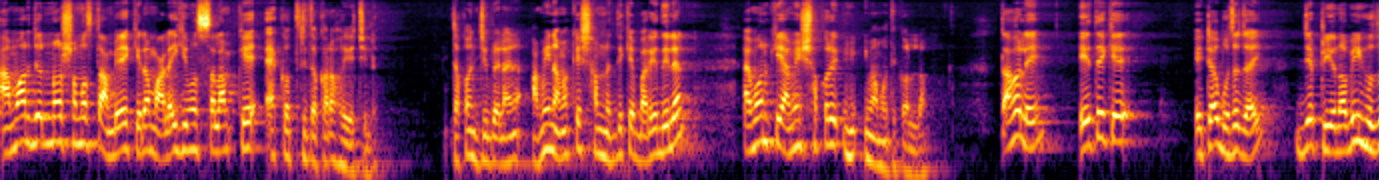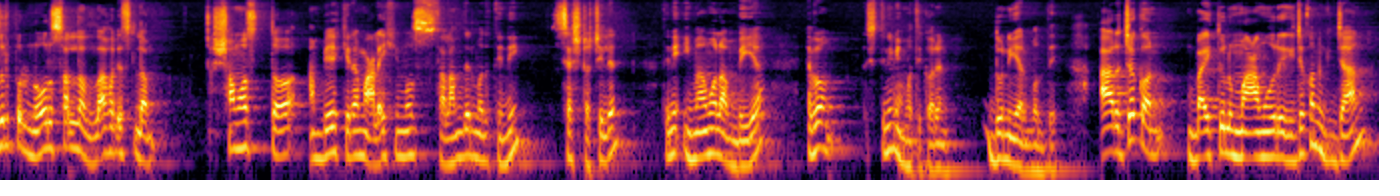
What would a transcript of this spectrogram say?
আমার জন্য সমস্ত আম্বিয়া কিরাম আলাইহিমুসাল্লামকে একত্রিত করা হয়েছিল। তখন জিব্রাইল আমিন আমাকে সামনের দিকে বাড়িয়ে দিলেন, এমনকি আমি সকলে ইমামতি করলাম। তাহলে এ থেকে এটাও বোঝা যায় যে প্রিয় নবী হুজুরপুর নূর সাল্লাহ ইসলাম সমস্ত আম্বিয়া কিরাম আলাইহিমুস সালামদের মধ্যে তিনি শ্রেষ্ঠ ছিলেন। তিনি ইমামুল আম্বিয়া এবং তিনি ইমামতি করেন। দুনিয়ার মধ্যে। আর যখন বাইতুল মামুরে যখন যান,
